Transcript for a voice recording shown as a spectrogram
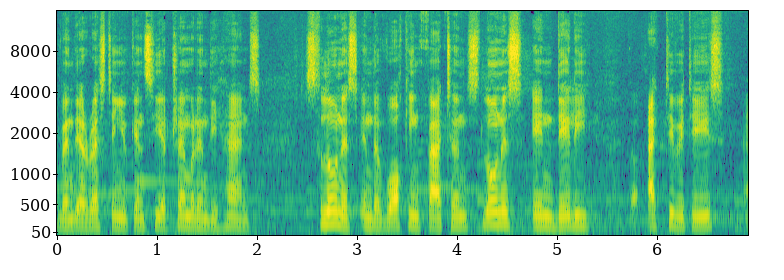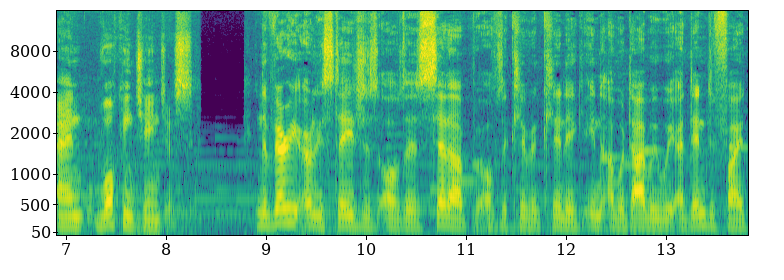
When they are resting, you can see a tremor in the hands. Slowness in the walking pattern, slowness in daily uh, activities and walking changes. In the very early stages of the setup of the Cleveland Clinic in Abu Dhabi, we identified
